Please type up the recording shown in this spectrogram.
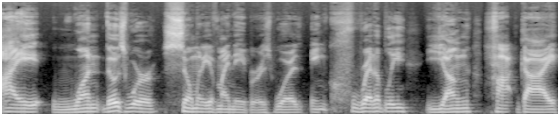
I one those were so many of my neighbors was incredibly young hot guy,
